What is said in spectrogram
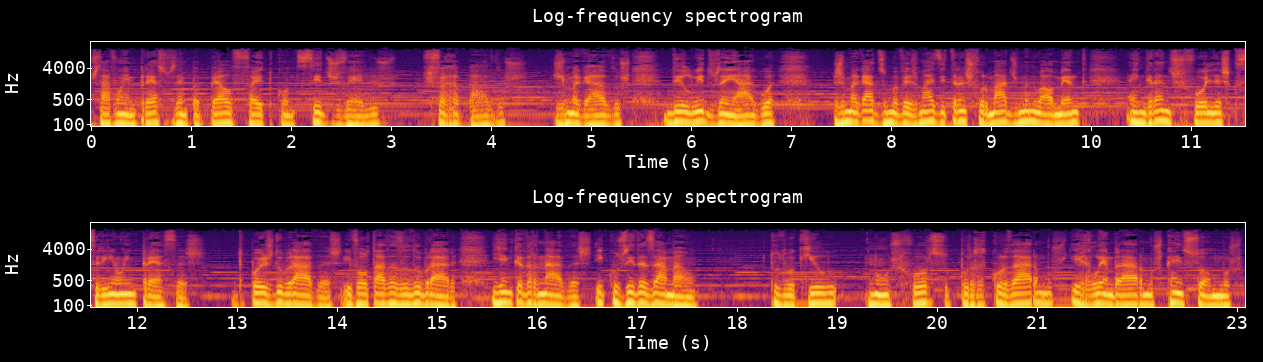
Estavam impressos em papel feito com tecidos velhos, esfarrapados, esmagados, diluídos em água, esmagados uma vez mais e transformados manualmente em grandes folhas que seriam impressas, depois dobradas e voltadas a dobrar, e encadernadas e cozidas à mão. Tudo aquilo num esforço por recordarmos e relembrarmos quem somos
